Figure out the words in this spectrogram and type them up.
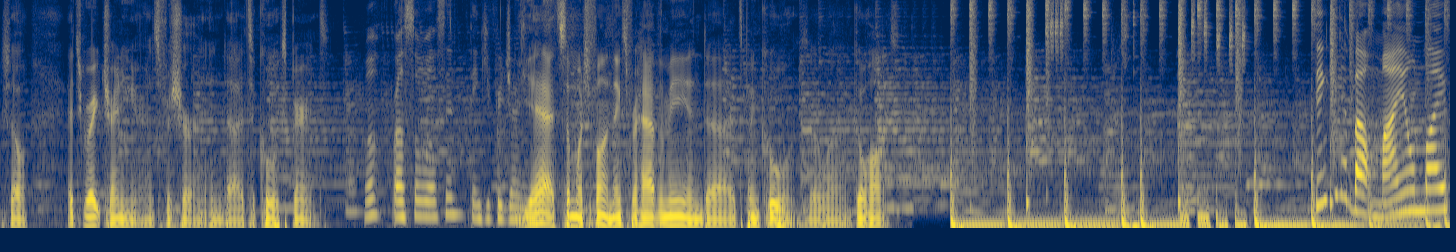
So it's great training here, that's for sure, and uh, it's a cool experience. Well, Russell Wilson, thank you for joining yeah, us. it's so much fun. Thanks for having me, and uh, it's been cool. So uh, go Hawks. Thinking about my own life,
